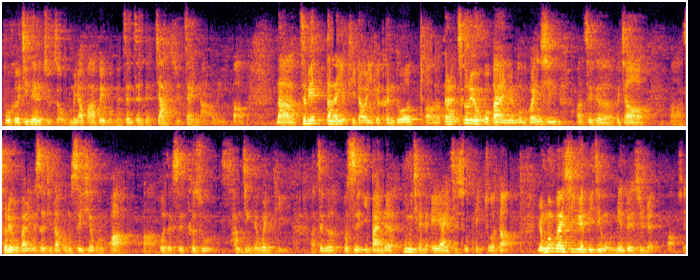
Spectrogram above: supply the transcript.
符合今天的主轴，我们要发挥我们真正的价值在哪里啊？那这边当然也提到一个很多呃，当然策略伙伴、员工关系啊，这个比较啊，策略伙伴因为涉及到公司一些文化啊，或者是特殊场景的问题这个不是一般的目前的 AI 技术可以做到。员工关系，因为毕竟我们面对的是人啊，是，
